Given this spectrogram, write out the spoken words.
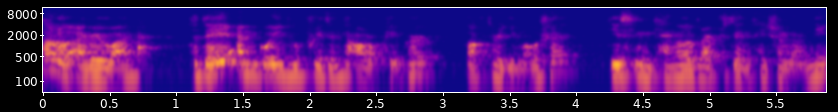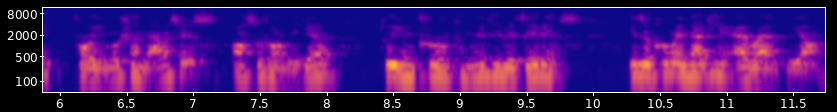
Hello, everyone. Today, I'm going to present our paper, Dr. Emotion, Disentangled Representation Learning for Emotion Analysis on Social Media to Improve Community Resilience in the COVID-19 era and beyond.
